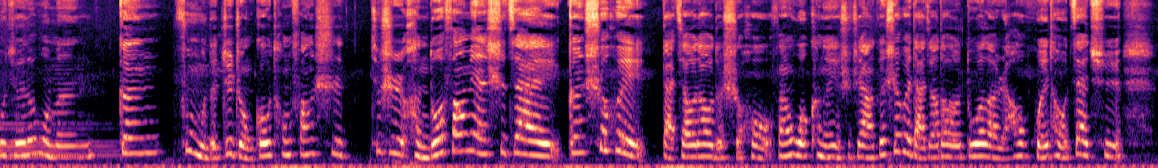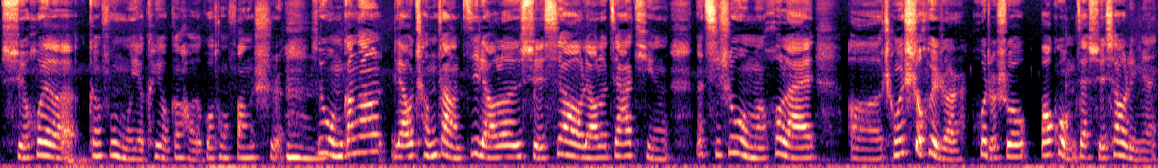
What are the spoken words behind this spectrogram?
我觉得我们跟父母的这种沟通方式，就是很多方面是在跟社会打交道的时候，反正我可能也是这样，跟社会打交道的多了，然后回头再去学会了跟父母也可以有更好的沟通方式。嗯所以，我们刚刚聊成长，既聊了学校，聊了家庭。那其实我们后来，呃，成为社会人儿，或者说包括我们在学校里面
